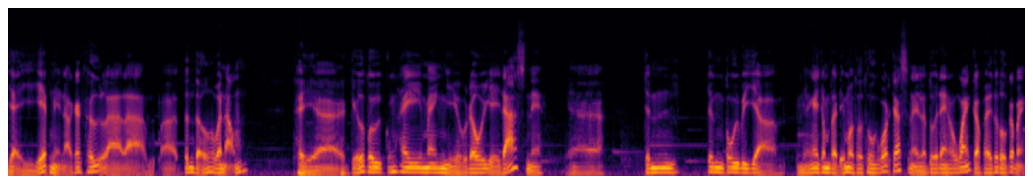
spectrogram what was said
giày dép này nọ các thứ là là à, tin tưởng ở bên ổng. Thì à, kiểu tôi cũng hay mang nhiều đôi giày dash nè. À, trên chân tôi bây giờ ngay trong thời điểm mà tôi thu podcast này là tôi đang ở quán cà phê của tôi các bạn.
